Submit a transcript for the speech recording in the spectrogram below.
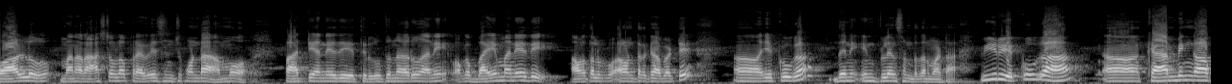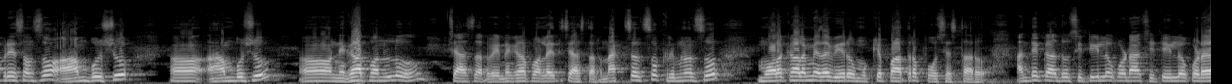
వాళ్ళు మన రాష్ట్రంలో ప్రవేశించకుండా అమ్మో పార్టీ అనేది తిరుగుతున్నారు అని ఒక భయం అనేది అవతల ఉంటుంది కాబట్టి ఎక్కువగా దీని ఇన్ఫ్లుయెన్స్ ఉంటుంది అనమాట వీరు ఎక్కువగా క్యాంపింగ్ ఆపరేషన్స్ ఆంబుషు ఆంబుషు నిఘా పనులు చేస్తారు. నిఘా పనులు అయితే చేస్తారు. నక్సల్స్ క్రిమినల్స్ మూలకాల మీద వీరు ముఖ్య పాత్ర పోషిస్తారు. అంతేకాదు సిటీలో కూడా సిటీలో కూడా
